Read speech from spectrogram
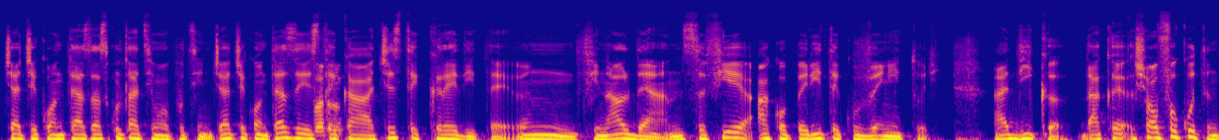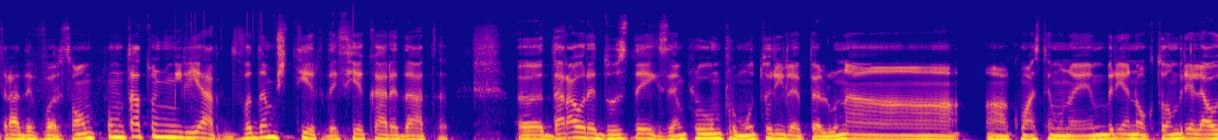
ceea ce contează, ascultați-mă puțin, ceea ce contează este ca aceste credite în final de an să fie acoperite cu venituri. Adică, dacă și-au făcut într-adevăr, s-au împrumutat un miliard, vă dăm știri de fiecare dată, Uh, dar au redus, de exemplu, împrumuturile pe luna, acum suntem în noiembrie, în octombrie le-au,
